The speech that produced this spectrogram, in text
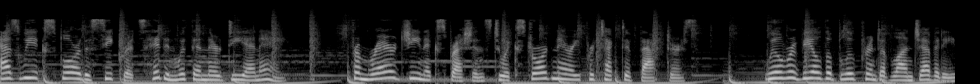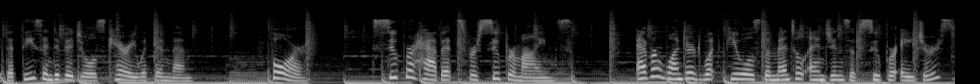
As we explore the secrets hidden within their DNA. From rare gene expressions to extraordinary protective factors. We'll reveal the blueprint of longevity that these individuals carry within them. 4. Super habits for superminds. Ever wondered what fuels the mental engines of superagers?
